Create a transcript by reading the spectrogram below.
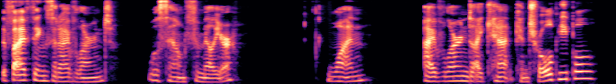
The five things that I've learned will sound familiar. One, I've learned I can't control people,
